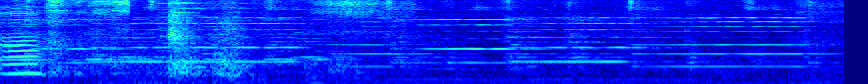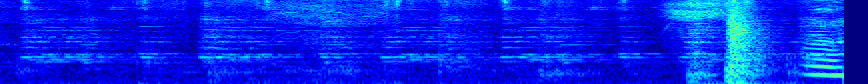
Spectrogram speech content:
Ah. Ver.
